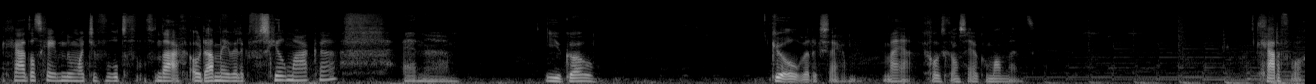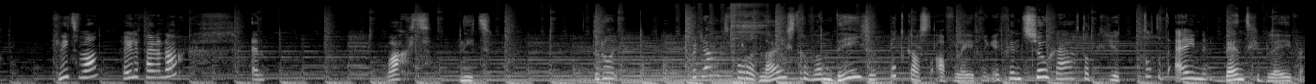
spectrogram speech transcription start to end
ga datgene doen wat je voelt vandaag. Oh, daarmee wil ik verschil maken. En uh, you go. Girl wil ik zeggen. Maar ja, grote kans dat je ook een man bent. Ik ga ervoor. Geniet ervan. Hele fijne dag. En wacht niet. Doei doei. Bedankt voor het luisteren van deze podcastaflevering. Ik vind het zo gaaf dat je einde bent gebleven.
